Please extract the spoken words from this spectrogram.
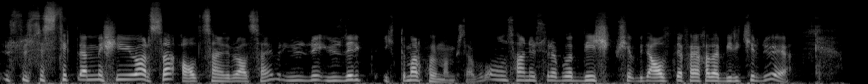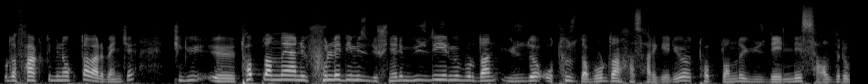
üst üste steklenme şeyi varsa 6 saniyede bir 6 saniyede bir yüzde, yüzdelik ihtimal koymamışlar. Burada 10 saniye süre burada değişik bir şey. Bir de 6 defaya kadar birikir diyor ya. Burada farklı bir nokta var bence. Çünkü e, toplamda yani fulllediğimizi düşünelim. %20 buradan %30 da buradan hasar geliyor. Toplamda %50 saldırı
